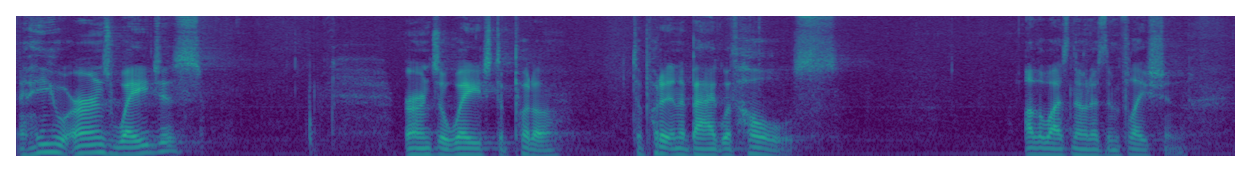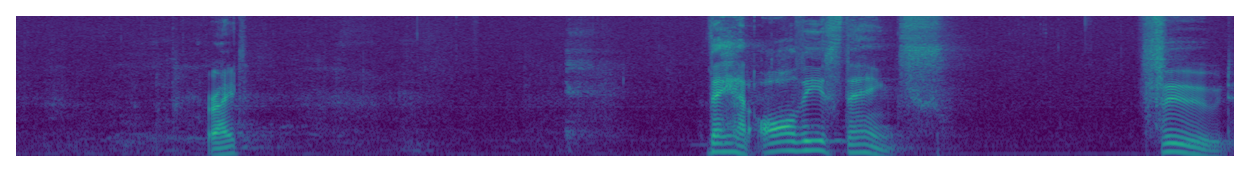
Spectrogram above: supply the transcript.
And he who earns wages earns a wage to put, a, to put it in a bag with holes, otherwise known as inflation. Right? They had all these things food,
